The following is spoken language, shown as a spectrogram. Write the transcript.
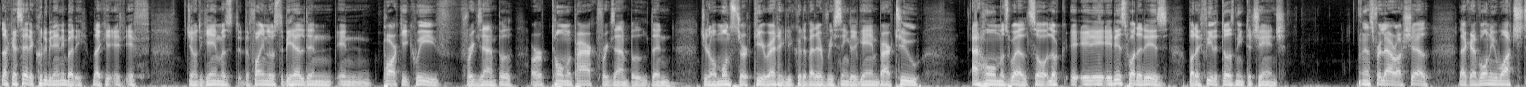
like I said, it could have been anybody. Like if, if you know the game was the final was to be held in in Uí Chaoimh, for example, or Thomond Park, for example, then you know Munster theoretically could have had every single game bar two at home as well. So look, it, it, it is what it is, but I feel it does need to change. As for La Rochelle, like I've only watched,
